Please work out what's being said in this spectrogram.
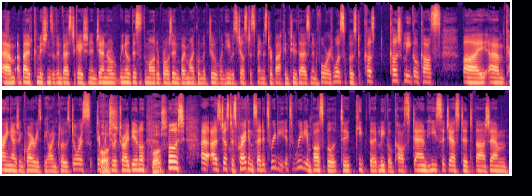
um, about commissions of investigation in general. We know this is the model brought in by Michael McDowell when he was Justice Minister back in 2004. It was supposed to cut, cut legal costs by um, carrying out inquiries behind closed doors, different but, to a tribunal. But, but uh, as Justice Cregan said, it's really it's really impossible to keep the legal costs down. He suggested that. Um,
